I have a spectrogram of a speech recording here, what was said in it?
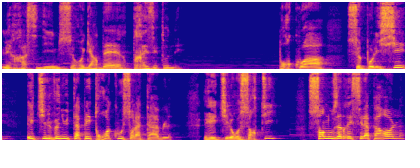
Les chassidim se regardèrent très étonnés. Pourquoi ce policier est-il venu taper trois coups sur la table et est-il ressorti sans nous adresser la parole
